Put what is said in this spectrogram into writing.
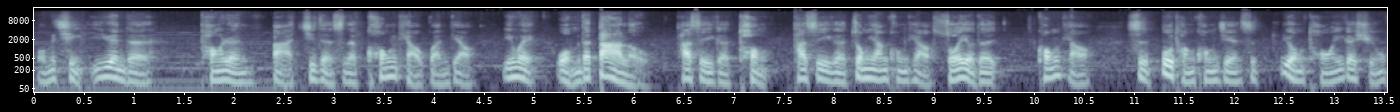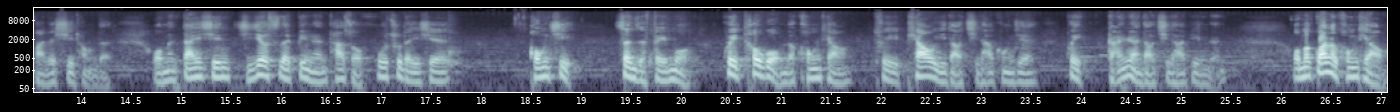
我们请医院的同仁把急诊室的空调关掉，因为我们的大楼它是一个统。它是一个中央空调，所有的空调是不同空间是用同一个循环的系统的。我们担心急救室的病人他所呼出的一些空气，甚至飞沫，会透过我们的空调会漂移到其他空间，会感染到其他病人。我们关了空调，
